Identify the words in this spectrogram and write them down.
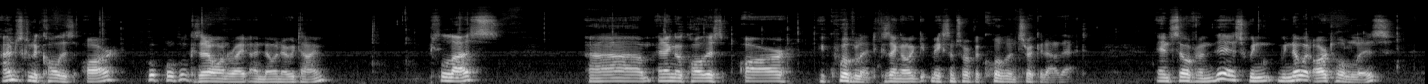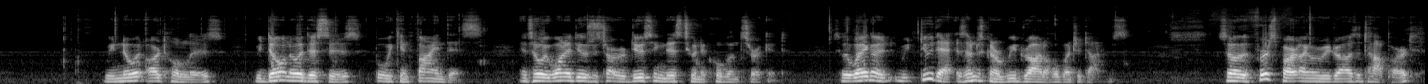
I'm just going to call this R, because I don't want to write unknown every time, plus, um, and I'm going to call this R equivalent, because I'm going to make some sort of equivalent circuit out of that. And so from this, we, we know what R total is. We know what R total is. We don't know what this is, but we can find this. And so what we want to do is we start reducing this to an equivalent circuit. So the way I'm going to do that is I'm just going to redraw it a whole bunch of times. So the first part I'm going to redraw is the top part.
